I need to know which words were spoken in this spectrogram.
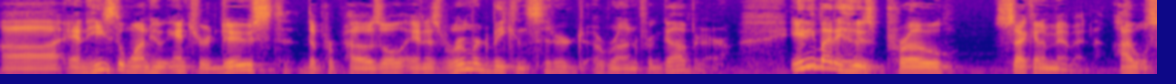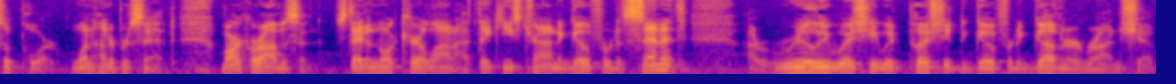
Uh, and he's the one who introduced the proposal and is rumored to be considered a run for governor. Anybody who's pro Second Amendment, I will support 100%. Mark Robinson, state of North Carolina, I think he's trying to go for the Senate. I really wish he would push it to go for the governor runship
